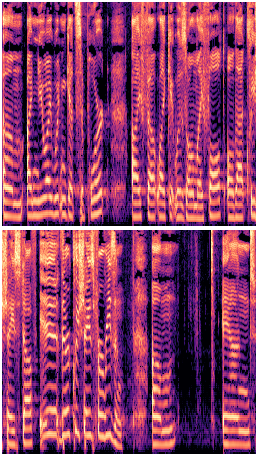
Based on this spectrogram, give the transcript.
Um, I knew I wouldn't get support. I felt like it was all my fault, all that cliche stuff. It, they're cliches for a reason. Um, and,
